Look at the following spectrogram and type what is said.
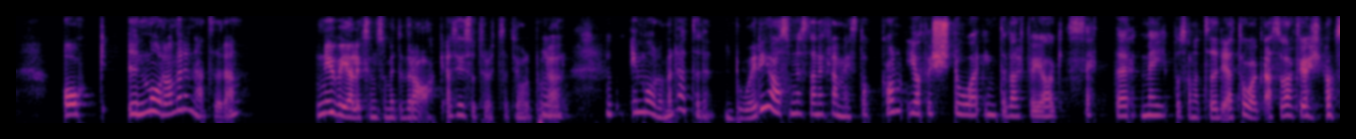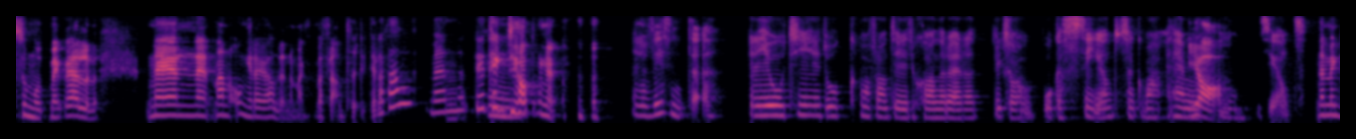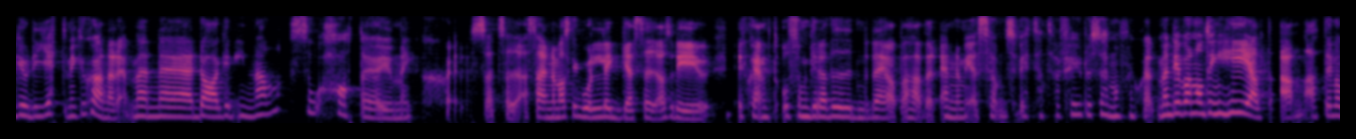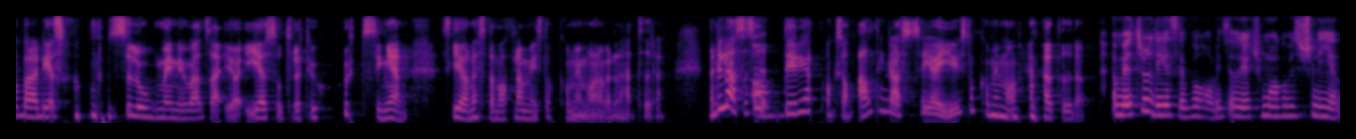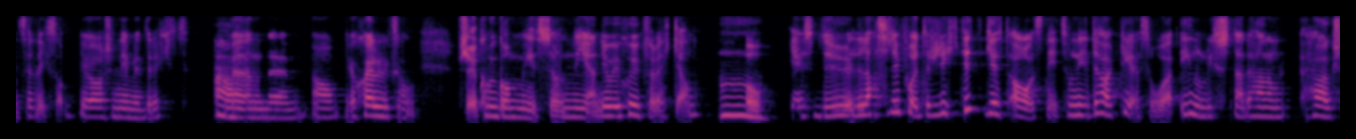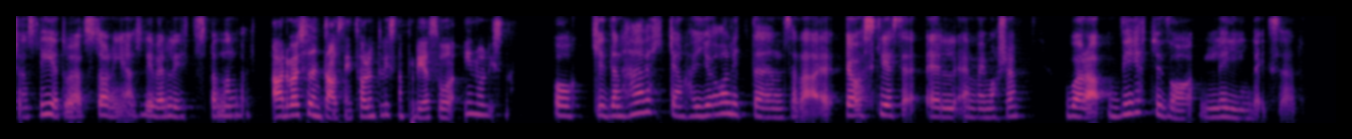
och imorgon vid den här tiden, nu är jag liksom som ett vrak, alltså jag är så trött så att jag håller på att dö. Mm. Imorgon vid den här tiden, då är det jag som nästan är framme i Stockholm. Jag förstår inte varför jag sätter mig på sådana tidiga tåg, alltså varför jag gör så mot mig själv. Men man ångrar ju aldrig när man kommer fram tidigt i alla fall. Men det tänkte Mm. jag på nu. Jag vet inte. Eller jo, tidigt och komma fram tidigt är skönare än att liksom åka sent och sen komma hem Ja. sent. Nej men gud det är jättemycket skönare men eh, dagen innan så hatar jag ju mig själv så att säga. Så här, när man ska gå och lägga sig, alltså det är ju ett skämt och som gravid när jag behöver ännu mer sömn så vet jag inte varför jag gjorde så här mot mig själv. Men det var någonting helt annat. Det var bara det som slog mig nu att så här, jag är så trött. Hur sjuttsingen ska jag nästan vara framme i Stockholm imorgon vid den här tiden? Men det löser sig. Ja. Det är det också. Allting löser sig. Jag är ju i Stockholm imorgon vid den här tiden. Ja, men jag tror det är ganska vanligt. Alltså, jag tror många kommer känna igen sig liksom. Jag känner igen mig direkt. Ja. Men eh, ja, jag själv liksom försöker komma igång med min sömn igen. Jag var ju sjuk förra veckan. Mm. Och eh, så du lassade på ett riktigt gött avsnitt. Så om ni inte hört det så in och lyssna. Det handlar om högkänslighet och ätstörningar. Så det är väldigt spännande. Ja det var ett fint avsnitt. Har du inte lyssnat på det så in och lyssna. Och den här veckan har jag en liten sådär. Jag skrev till Emma i morse. Och bara, vet du vad legging legs är?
